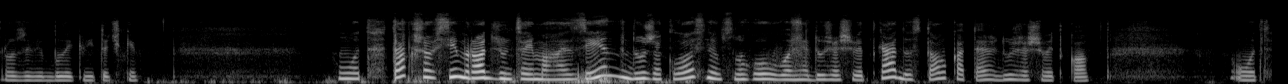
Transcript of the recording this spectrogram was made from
Розові були квіточки. От. Так що всім раджу цей магазин. Дуже класне, обслуговування дуже швидке, доставка теж дуже швидка. От.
